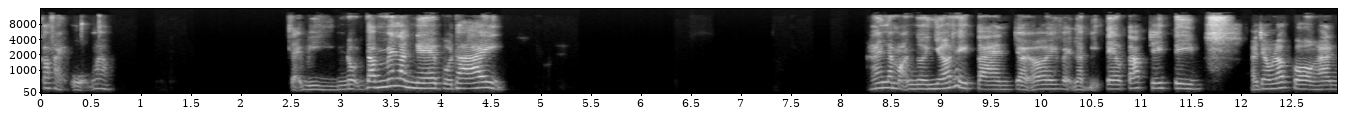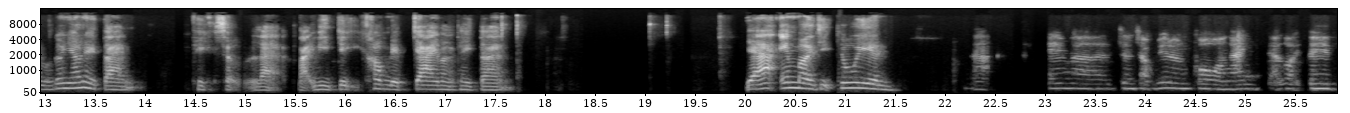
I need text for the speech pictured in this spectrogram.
có phải uổng không? Tại vì nội tâm mới là nghề của thầy. Hay là mọi người nhớ thầy toàn trời ơi vậy là bị teo tóc trái tim. Ở trong lớp cô Anh vẫn có nhớ thầy toàn. Thiệt sự là tại vì chị không đẹp trai bằng thầy toàn. Dạ em mời chị Thu Hiền. Dạ, em uh, trân trọng biết ơn cô Hoàng Anh đã gọi tên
